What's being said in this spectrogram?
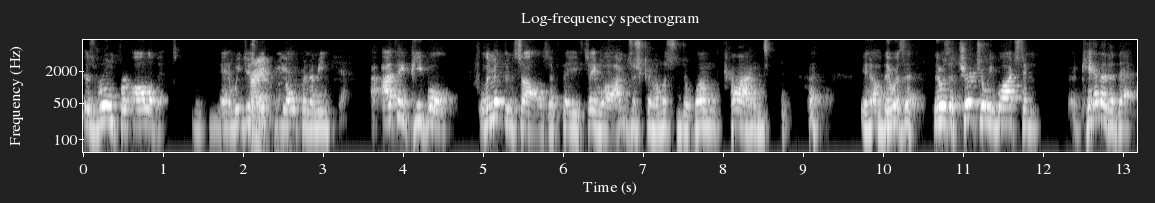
there's room for all of it. And we just right. need to be open. I mean, I think people limit themselves if they say, well, I'm just going to listen to one kind. you know, there was a there was a church that we watched in Canada that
